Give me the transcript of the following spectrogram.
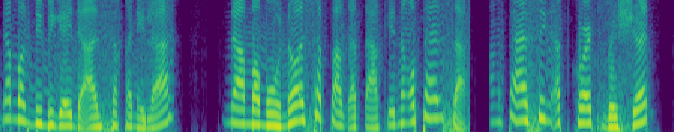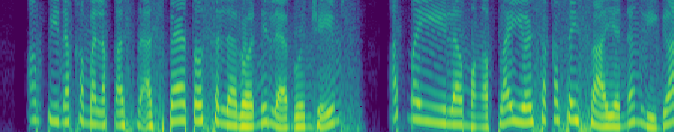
na magbibigay daan sa kanila na mamuno sa pag-atake ng opensa. Ang passing at court vision ang pinakamalakas na aspeto sa laro ni LeBron James at may ilang mga player sa kasaysayan ng liga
